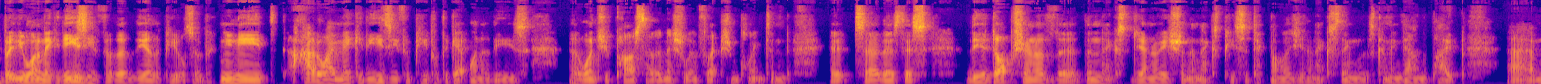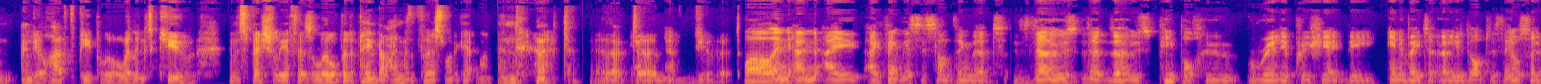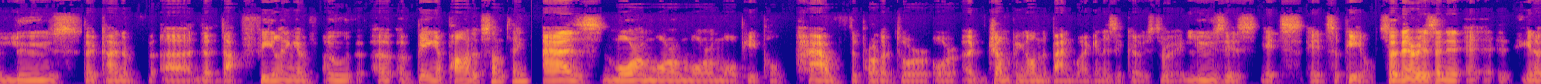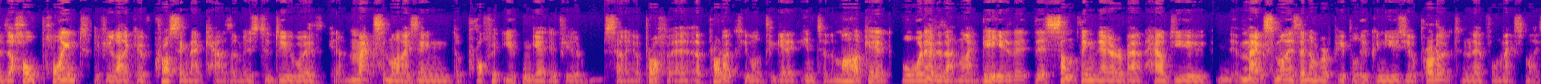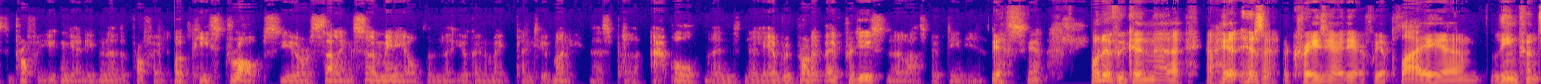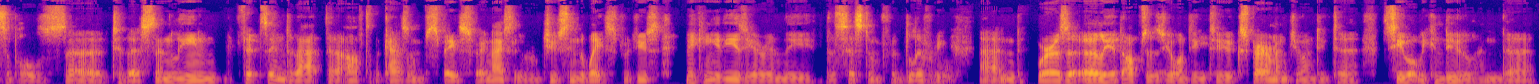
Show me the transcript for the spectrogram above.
but you want to make it easy for the the other people. So you need how do I make it easy for people to get one of these uh, once you pass that initial inflection point, and it uh, there's this the adoption of the the next generation, the next piece of technology, the next thing that's coming down the pipe, um, and you'll have the people who are willing to queue, and especially if there's a little bit of pain, but I'm the first one to get one, and that uh, yeah. view of it. Well, and and I I think this is something that those that those people who really appreciate the innovator early adopters, they also lose the kind of uh, that that feeling of, of of being a part of something as more and more and more and more people have the product or or are jumping on the bandwagon as it goes through. It loses its its appeal. So there there is an, a, you know, the whole point, if you like, of crossing that chasm is to do with you know, maximizing the profit you can get if you're selling a profit, a product, you want to get it into the market or whatever that might be. There's something there about how do you maximize the number of people who can use your product and therefore maximize the profit you can get, even though the profit per piece drops, you're selling so many of them that you're going to make plenty of money as per Apple and nearly every product they've produced in the last 15 years. Yes. Yeah. I wonder if we can, uh, here, here's a, a crazy crazy idea. If we apply um, lean principles uh, to this, then lean fits into that uh, after the chasm space very nicely, reducing the waste, reduce making it easier in the the system for delivery. And whereas early adopters, you're wanting to experiment, you're wanting to see what we can do. And uh,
